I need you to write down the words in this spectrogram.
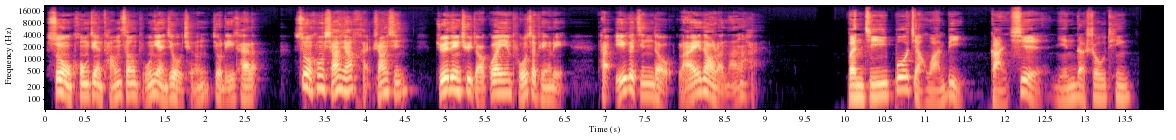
孙悟空见唐僧不念旧情，就离开了。孙悟空想想很伤心，决定去找观音菩萨评理。他一个筋斗来到了南海。本集播讲完毕，感谢您的收听。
